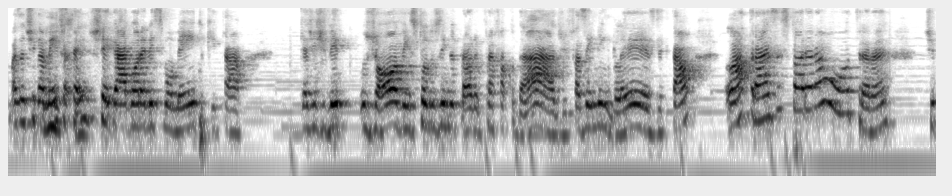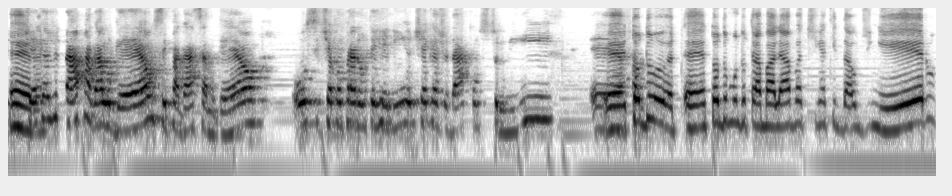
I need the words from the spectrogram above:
Mas antigamente, Isso. até chegar agora nesse momento que tá que a gente vê os jovens todos indo para a faculdade, fazendo inglês e tal, lá atrás a história era outra, né? Tipo, é, tinha né? que ajudar a pagar aluguel, se pagasse aluguel, ou se tinha comprado um terreninho, tinha que ajudar a construir. É, é, todo, é, todo mundo trabalhava, tinha que dar o dinheiro,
